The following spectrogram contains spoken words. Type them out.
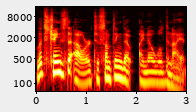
Let's change the hour to something that I know will deny it.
